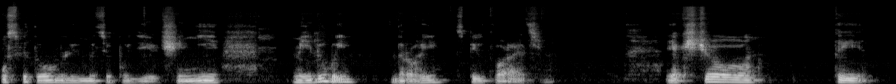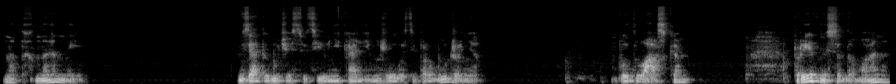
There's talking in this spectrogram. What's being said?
усвідомлюємо цю подію чи ні. Мій любий дорогий співтворець. Якщо ти натхнений взяти участь у цій унікальній можливості пробудження, будь ласка, приєднуйся до мене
